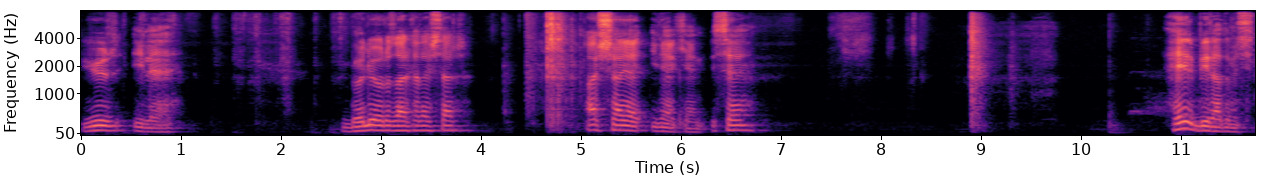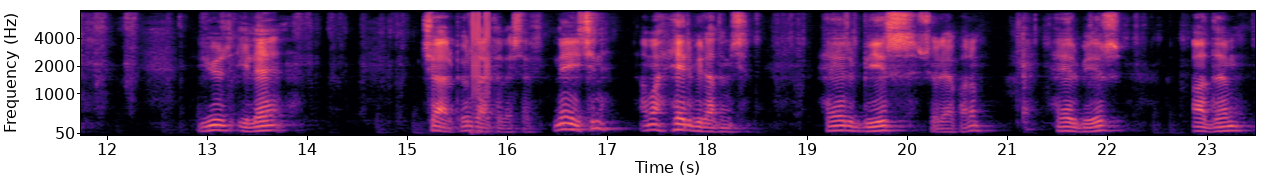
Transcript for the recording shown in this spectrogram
100 ile bölüyoruz arkadaşlar. Aşağıya inerken ise her bir adım için 100 ile çarpıyoruz arkadaşlar. Ne için? Ama her bir adım için. Her bir şöyle yapalım. Her bir adım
